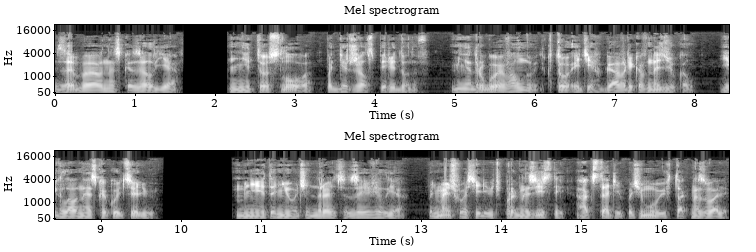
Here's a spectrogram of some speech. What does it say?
«Забавно», — сказал я. «Не то слово», — поддержал Спиридонов. «Меня другое волнует. Кто этих гавриков назюкал? И главное, с какой целью?» «Мне это не очень нравится», — заявил я. «Понимаешь, Васильевич, прогнозисты... А, кстати, почему их так назвали?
